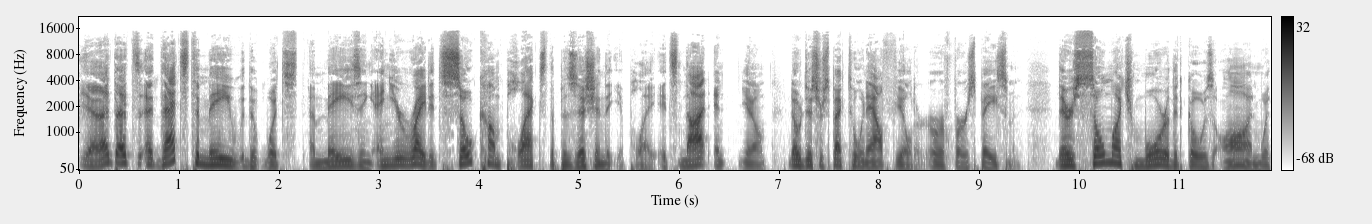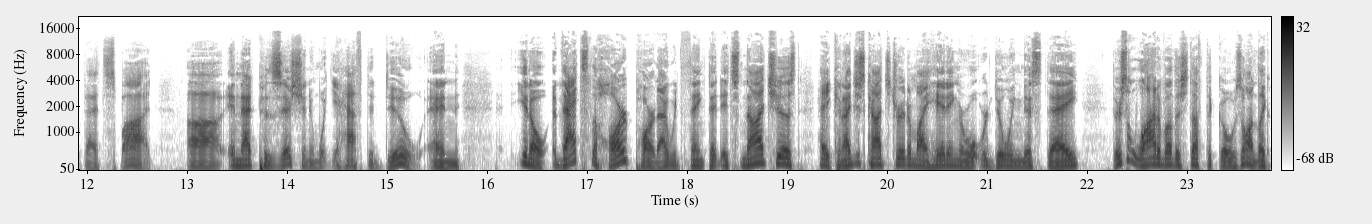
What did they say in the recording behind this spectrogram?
Yeah, that, that's uh, that's to me what's amazing. And you're right; it's so complex the position that you play. It's not, an, you know, no disrespect to an outfielder or a first baseman. There's so much more that goes on with that spot, uh, in that position, and what you have to do. And you know, that's the hard part. I would think that it's not just, hey, can I just concentrate on my hitting or what we're doing this day? There's a lot of other stuff that goes on. Like,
